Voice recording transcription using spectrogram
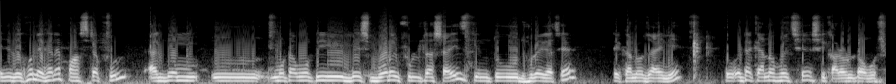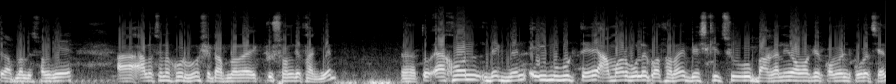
এই যে দেখুন, এখানে পাঁচটা ফুল, একদম মোটামুটি বেশ বড় ফুলটা সাইজ কিন্তু ধরে গেছে টেকানো যায়নি। তো এটা কেন হয়েছে? সেই কারণটা অবশ্যই আপনাদের সঙ্গে আলোচনা করব, সেটা আপনারা একটু সঙ্গে থাকবেন। তো এখন দেখবেন এই মুহূর্তে আমার বলে কথা নয়, বেশ কিছু বাগানেও আমাকে কমেন্ট করেছেন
